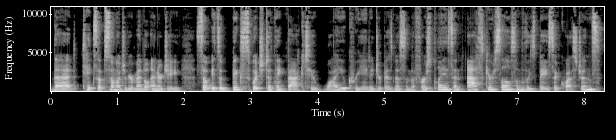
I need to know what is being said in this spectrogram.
that takes up so much of your mental energy. So it's a big switch to think back to why you created your business in the first place and ask yourself some of these basic questions.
